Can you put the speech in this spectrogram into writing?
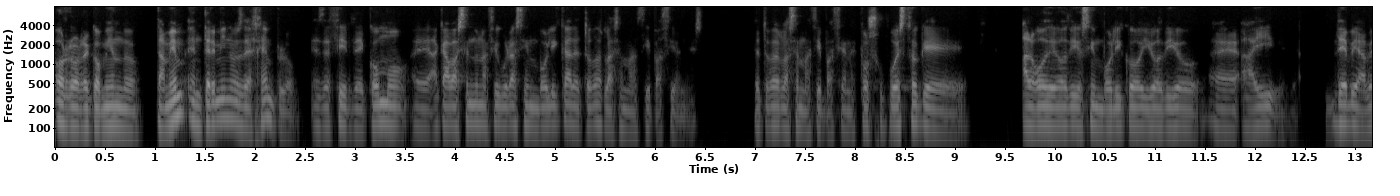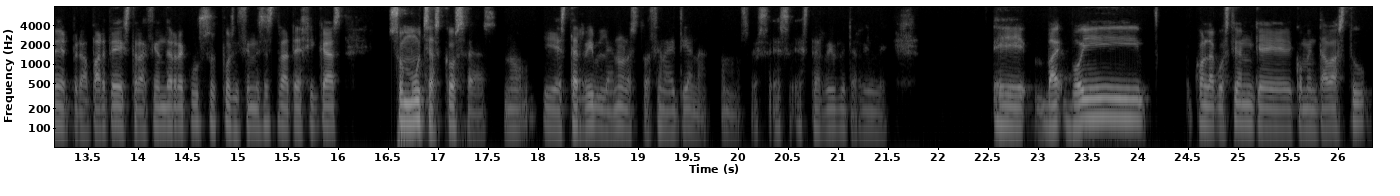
os lo recomiendo. También en términos de ejemplo, es decir, de cómo acaba siendo una figura simbólica de todas las emancipaciones. De todas las emancipaciones. Por supuesto que algo de odio simbólico y odio eh, ahí debe haber, pero aparte de extracción de recursos, posiciones estratégicas, son muchas cosas, ¿no? Y es terrible, ¿no? La situación haitiana, vamos, es, es, terrible, terrible. Eh, voy con la cuestión que comentabas tú.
